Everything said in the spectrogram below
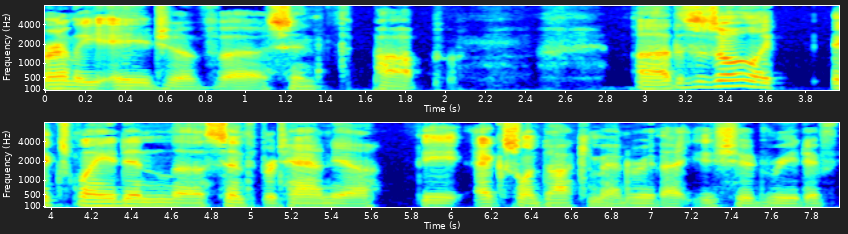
early age of uh, synth pop. Uh, this is all like explained in the Synth Britannia, the excellent documentary that you should read if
